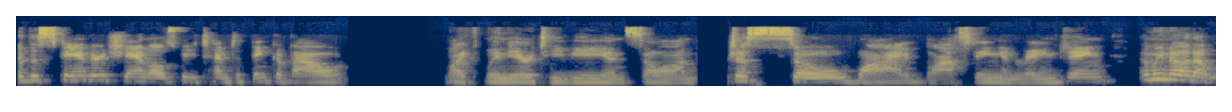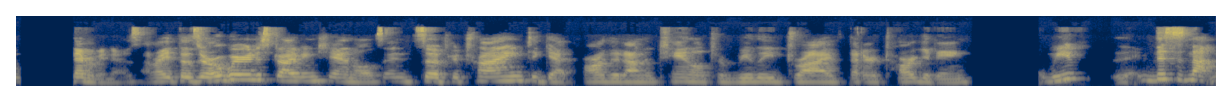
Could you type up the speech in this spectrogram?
The standard channels we tend to think about, like linear TV and so on, just so wide blasting and ranging. And we know that everybody knows that, right? Those are awareness driving channels. And so if you're trying to get farther down the channel to really drive better targeting, we've this is not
